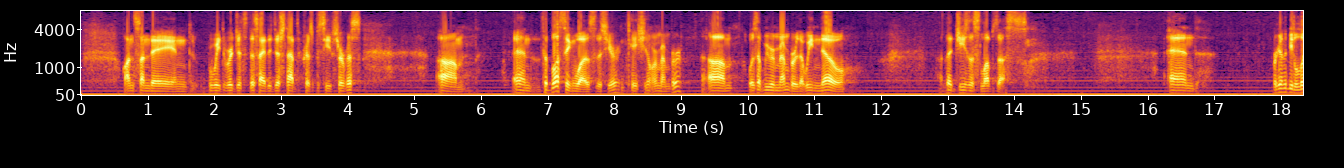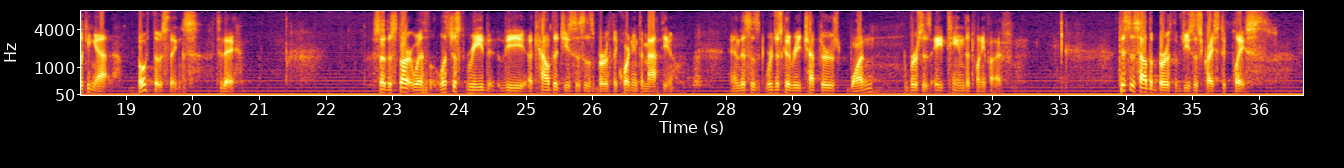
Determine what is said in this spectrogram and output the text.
on Sunday, and we were just decided just to have the Christmas Eve service. Um, and the blessing was this year, in case you don't remember, um, was that we remember that we know that Jesus loves us. And we're going to be looking at both those things today. So, to start with, let's just read the account of Jesus' birth according to Matthew. And this is, we're just going to read chapters 1 verses 18 to 25. This is how the birth of Jesus Christ took place.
